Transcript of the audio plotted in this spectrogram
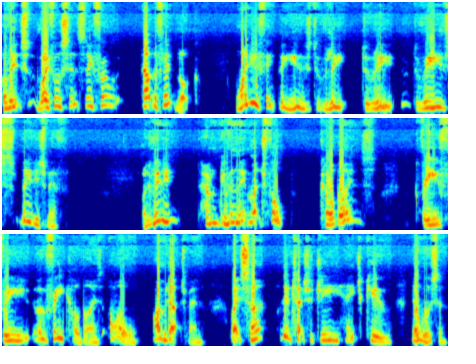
of its rifles since they threw out the flintlock. Why do you think they used to relieve to to Reeves Ladysmith? I really haven't given it much thought. Carbines? Three three oh three carbines. Oh, I'm a Dutchman. Right, sir. I'll get in touch with GHQ. No, Wilson.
